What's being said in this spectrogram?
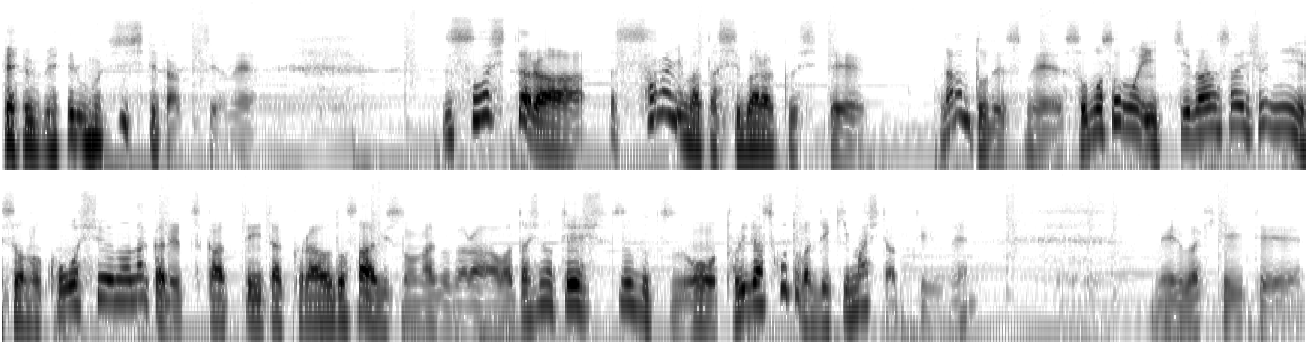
で メール無視してたんですよね。そしたら、さらにまたしばらくして、なんとですね、そもそも一番最初にその講習の中で使っていたクラウドサービスの中から私の提出物を取り出すことができましたっていうね、メールが来ていて、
